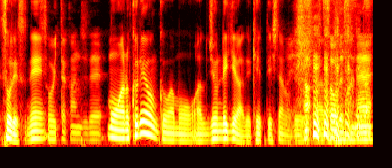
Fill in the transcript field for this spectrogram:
そうですね。そういった感じで。もうあの、クレヨン君はもう、あの、準レギュラーで決定したので。あ、そうですね。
